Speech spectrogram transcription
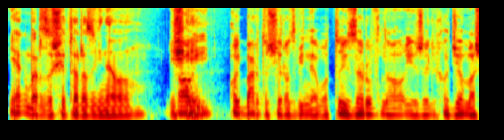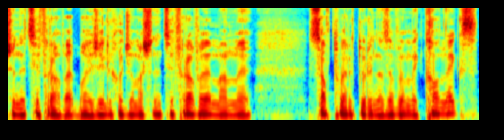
Jak bardzo się to rozwinęło dzisiaj? Oj, oj, bardzo się rozwinęło. To jest zarówno jeżeli chodzi o maszyny cyfrowe, bo jeżeli chodzi o maszyny cyfrowe, mamy software, który nazywamy Connex,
